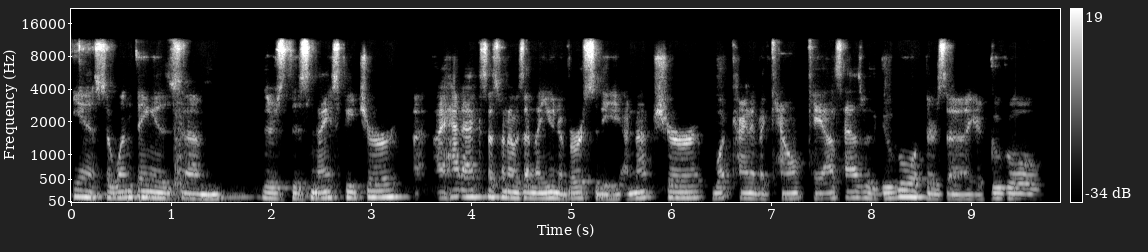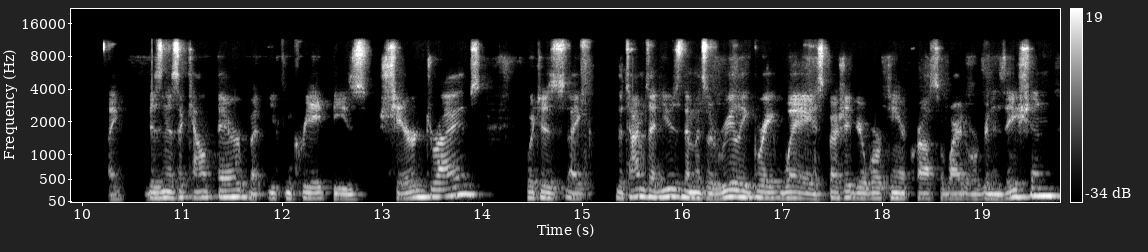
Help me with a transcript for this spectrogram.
Yeah, so one thing is, um, there's this nice feature. I- I had access when I was at my university. I'm not sure what kind of account CHAOSS has with Google, if there's a, like a Google like business account there, but you can create these shared drives, which is like, the times I've used them, it's a really great way, especially if you're working across a wide organization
